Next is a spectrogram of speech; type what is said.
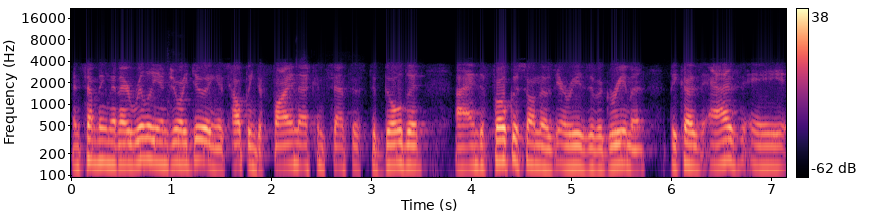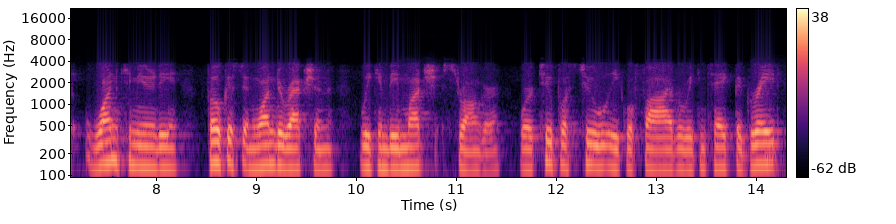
and something that I really enjoy doing is helping to find that consensus, to build it, uh, and to focus on those areas of agreement. Because as a one community focused in one direction, we can be much stronger. Where two plus two will equal five, or we can take the great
